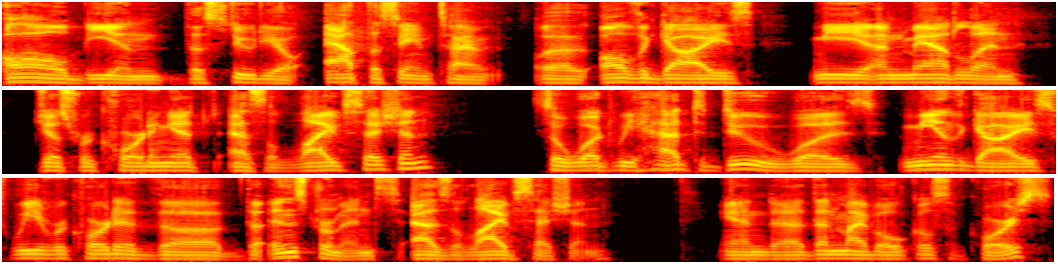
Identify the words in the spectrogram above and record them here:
all be in the studio at the same time. Uh, all the guys, me and Madeleine, just recording it as a live session. So what we had to do was me and the guys we recorded the the instruments as a live session, and uh, then my vocals, of course.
